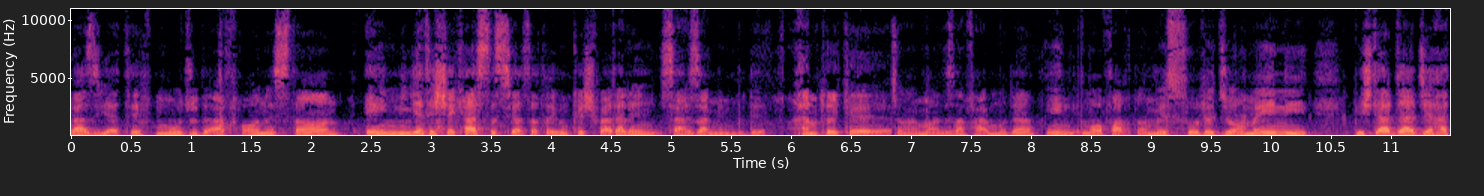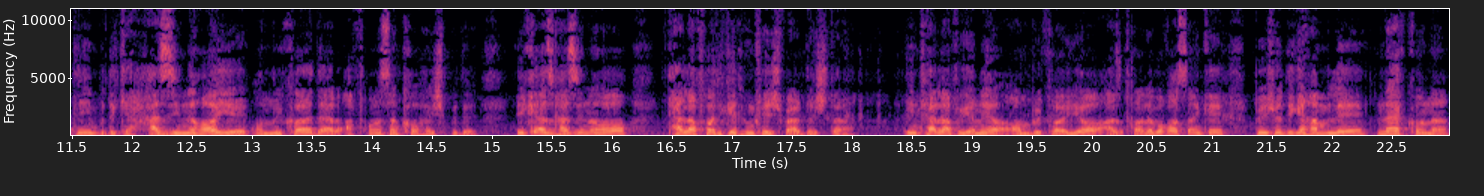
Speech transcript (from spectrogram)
وضعیت موجود افغانستان عینیت شکست سیاست های کشور در این سرزمین بوده. همطور که جناب مهندسان فرمودن این موافقتنامه صلح جامعه نی بیشتر در جهت این بوده که هزینه های آمریکا در افغانستان کاهش بده. یکی از هزینه ها تلفاتی که اون کشور داشتن. این تلف یعنی آمریکایی‌ها از طالبان خواستن که بهشون دیگه حمله نکنن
